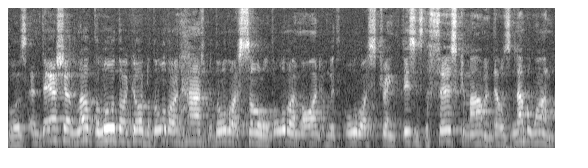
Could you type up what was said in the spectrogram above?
was, And thou shalt love the Lord thy God with all thine heart, with all thy soul, with all thy mind, and with all thy strength. This is the first commandment. That was number one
